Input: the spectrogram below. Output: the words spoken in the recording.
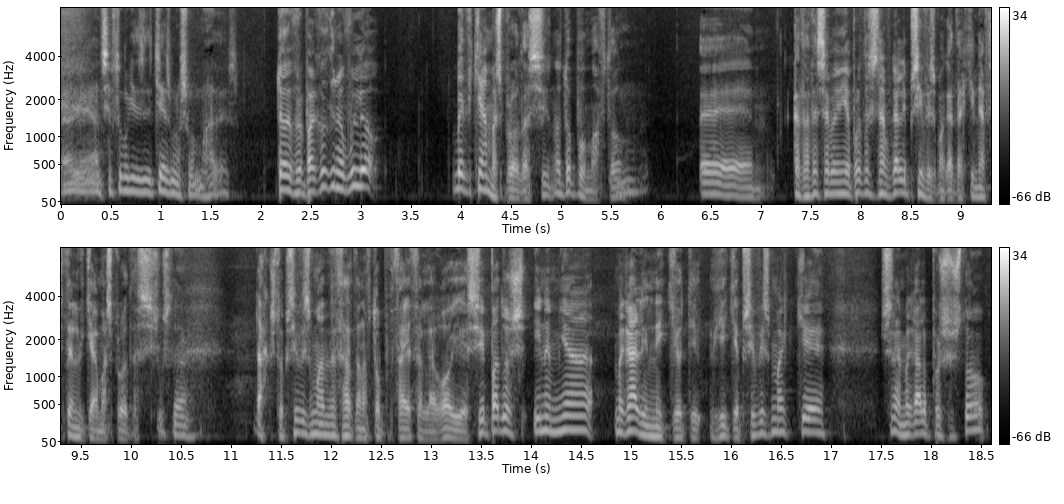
Δηλαδή, αν σκεφτούμε και τις δικές μας ομάδες. Το Ευρωπαϊκό Κοινοβούλιο, με δικιά μας πρόταση, να το πούμε αυτό, ε, καταθέσαμε μια πρόταση να βγάλει ψήφισμα καταρχήν. Αυτή ήταν η δικιά μας πρόταση. Σωστά. Εντάξει, το ψήφισμα δεν θα ήταν αυτό που θα ήθελα εγώ ή εσύ. Πάντως είναι μια μεγάλη νίκη ότι βγήκε ψήφισμα και σε ένα μεγάλο ποσοστό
